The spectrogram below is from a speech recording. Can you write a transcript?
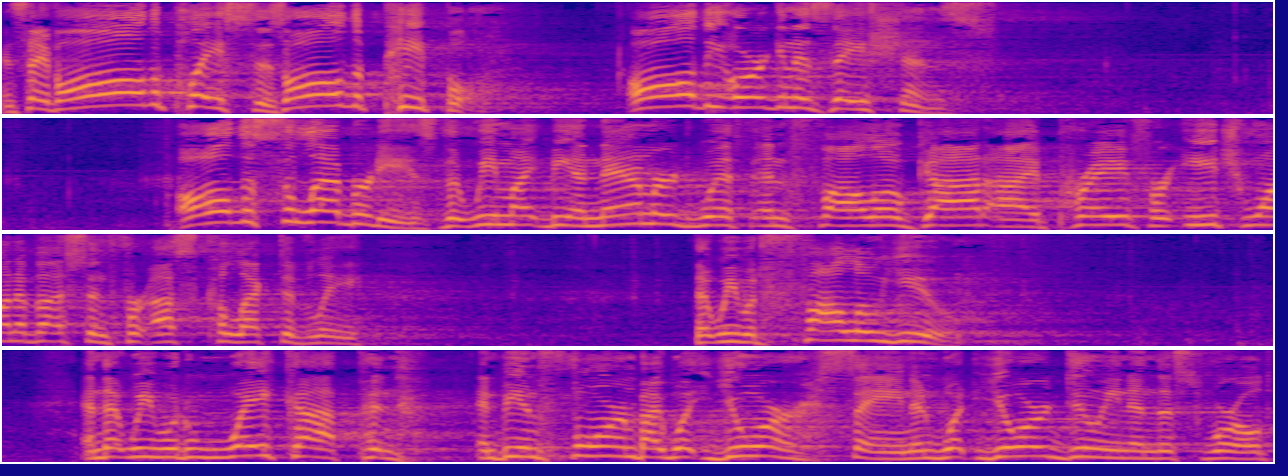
and save all the places, all the people, all the organizations, all the celebrities that we might be enamored with and follow, God, I pray for each one of us and for us collectively that we would follow you and that we would wake up and, and be informed by what you're saying and what you're doing in this world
